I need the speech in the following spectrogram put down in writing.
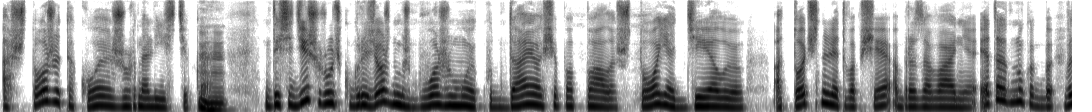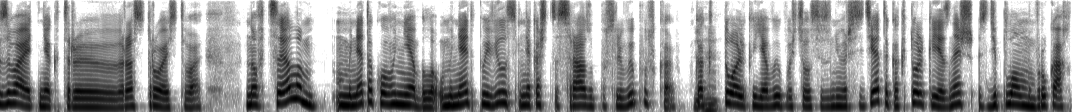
а что же такое журналистика? Угу. Ты сидишь, ручку грызешь, думаешь, боже мой, куда я вообще попала? Что я делаю? А точно ли это вообще образование? Это, ну, как бы вызывает некоторые расстройства. Но в целом у меня такого не было. У меня это появилось, мне кажется, сразу после выпуска. Как mm-hmm. только я выпустилась из университета, как только я, знаешь, с дипломом в руках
